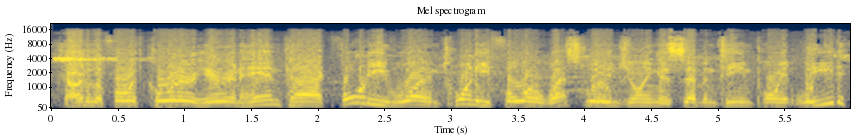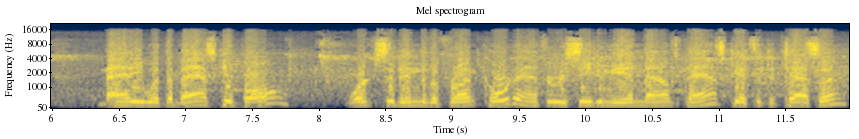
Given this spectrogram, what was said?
Start of the fourth quarter here in Hancock, 41-24. Westwood enjoying a 17-point lead. Maddie with the basketball. Works it into the front court after receiving the inbounds pass. Gets it to Tessa.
